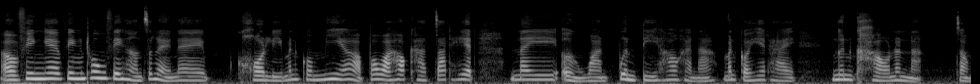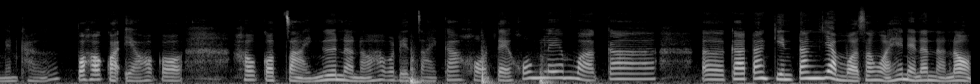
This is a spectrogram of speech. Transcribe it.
เอ่อฟิงแงฟิงทุ่งฟิงหังจังไหนในคอลีมันก็มีอะเพราะว่าเฮาคาจัดเฮ็ดในเอิ่งหวานปื้นตีเฮาค่ะนะ มันก็เฮ็ดให้ เงินเขานั่นน่ะจ่องแม่นค่ะเพราะเฮาก็แอวเฮาก็เฮาก็จ่ายเงินน่ะเนาะเฮาก็ได้จ่ายกาขอแต่คงเล่มว่ากาเอ่อกาตั้งกินตั้งย่ำว่าสังว่าให้แน่นั่นน่ะเนาะ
